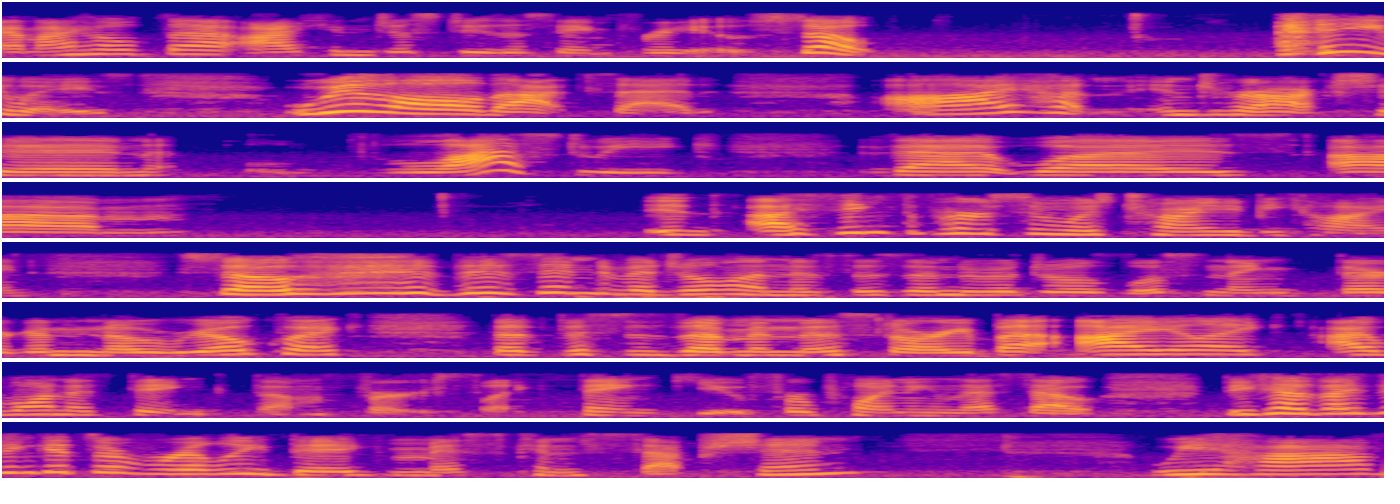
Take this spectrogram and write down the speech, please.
And i hope that i can just do the same for you. So Anyways, with all that said, I had an interaction last week that was um it, I think the person was trying to be kind. So this individual, and if this individual is listening, they're gonna know real quick that this is them in this story. But I like I want to thank them first. Like thank you for pointing this out because I think it's a really big misconception. We have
